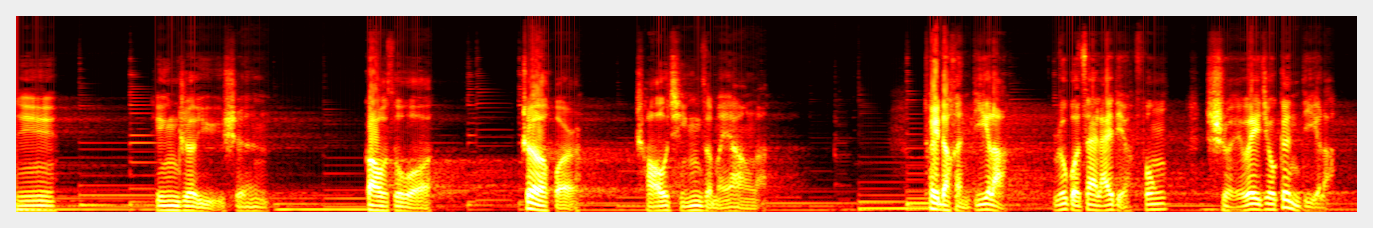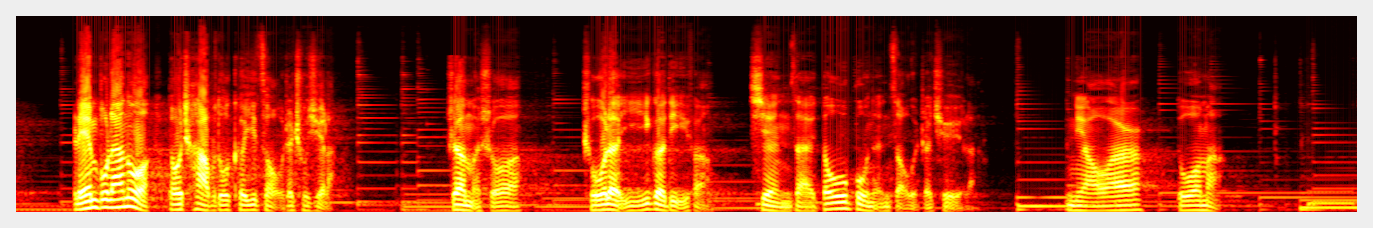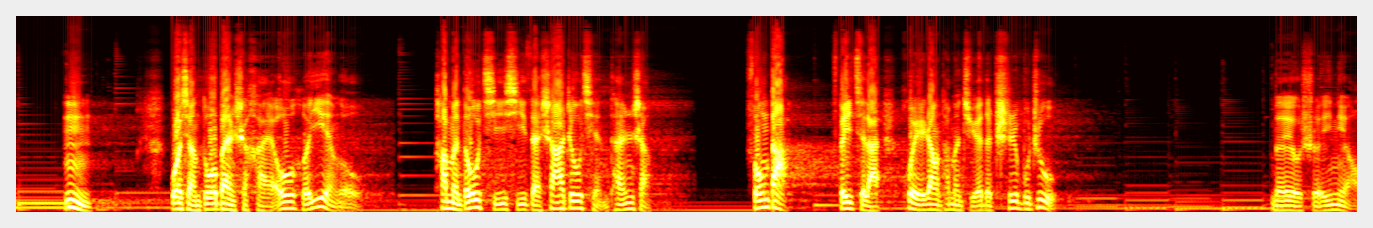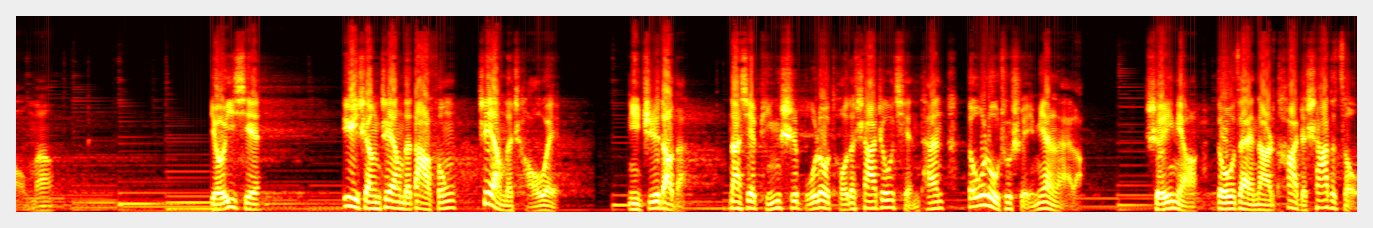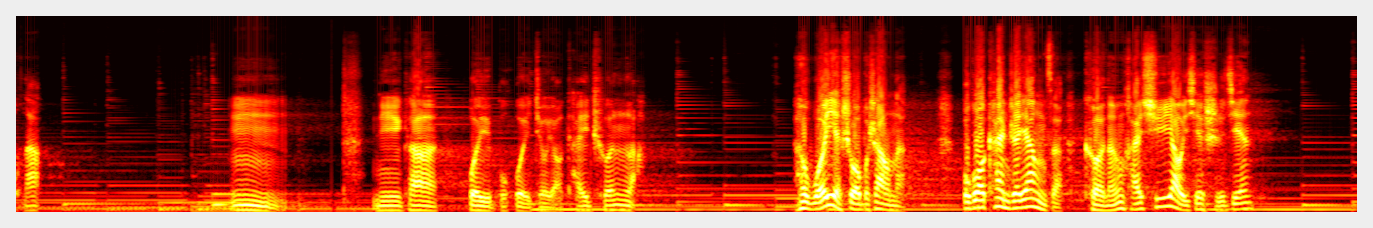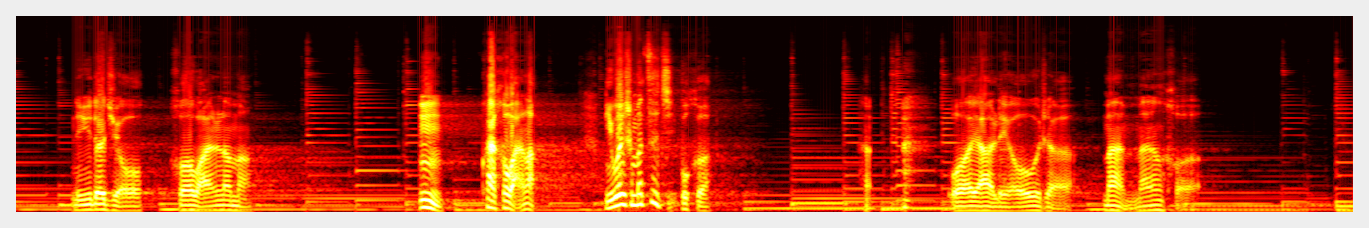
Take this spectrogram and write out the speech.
你听着雨声，告诉我，这会儿潮情怎么样了？退得很低了。如果再来点风，水位就更低了，连布拉诺都差不多可以走着出去了。这么说，除了一个地方，现在都不能走着去了。鸟儿多吗？嗯，我想多半是海鸥和燕鸥，它们都栖息在沙洲浅滩上。风大，飞起来会让它们觉得吃不住。没有水鸟吗？有一些，遇上这样的大风，这样的潮位，你知道的，那些平时不露头的沙洲浅滩都露出水面来了，水鸟都在那儿踏着沙子走呢。嗯，你看会不会就要开春了？我也说不上呢，不过看这样子，可能还需要一些时间。你的酒喝完了吗？嗯，快喝完了。你为什么自己不喝？我要留着慢慢喝。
